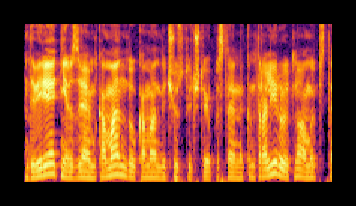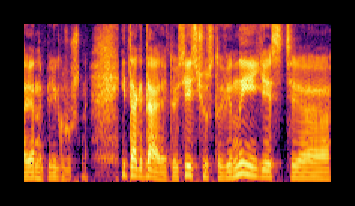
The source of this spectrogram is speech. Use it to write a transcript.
доверять, не развиваем команду, команда чувствует, что ее постоянно контролируют, ну а мы постоянно перегружены. И так далее. То есть есть чувство вины, есть э,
